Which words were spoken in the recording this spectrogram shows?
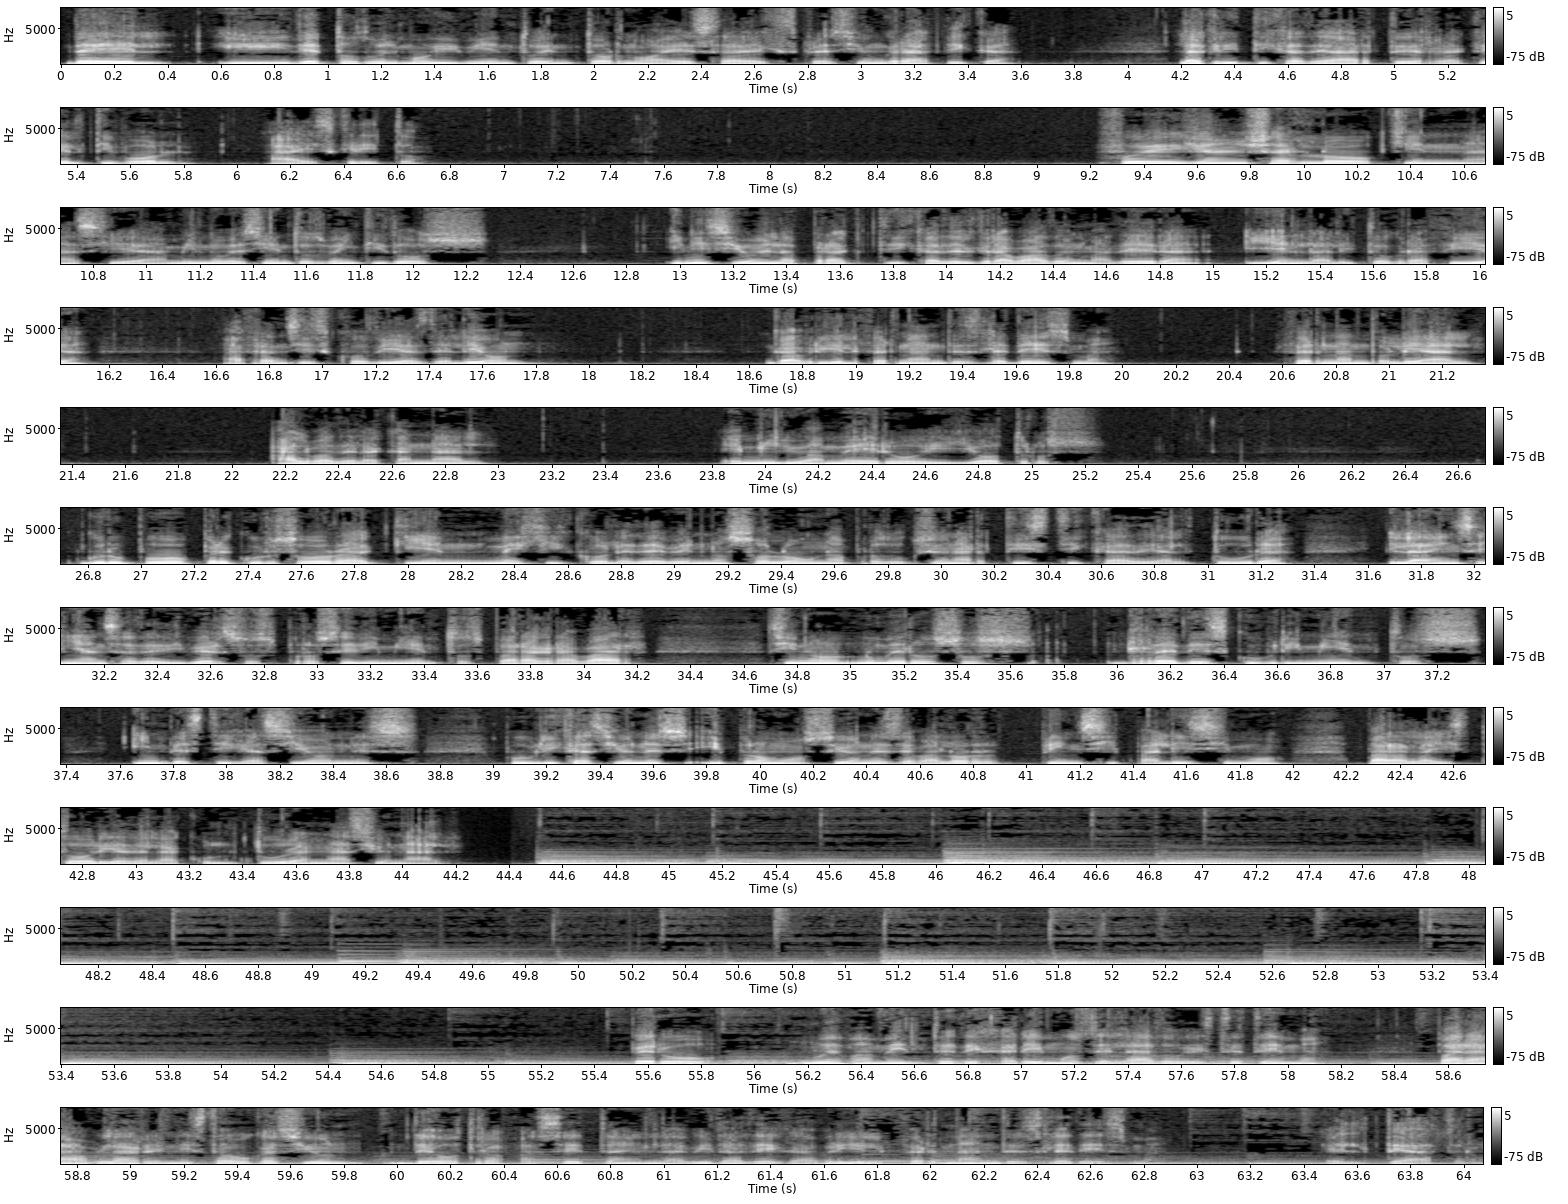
De él y de todo el movimiento en torno a esa expresión gráfica, la crítica de arte Raquel Tibol ha escrito. Fue Jean Charlot quien hacia 1922 inició en la práctica del grabado en madera y en la litografía a Francisco Díaz de León, Gabriel Fernández Ledesma, Fernando Leal, Alba de la Canal, Emilio Amero y otros. Grupo precursor a quien México le debe no solo una producción artística de altura y la enseñanza de diversos procedimientos para grabar, sino numerosos redescubrimientos investigaciones, publicaciones y promociones de valor principalísimo para la historia de la cultura nacional. Pero nuevamente dejaremos de lado este tema para hablar en esta ocasión de otra faceta en la vida de Gabriel Fernández Ledesma, el teatro.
